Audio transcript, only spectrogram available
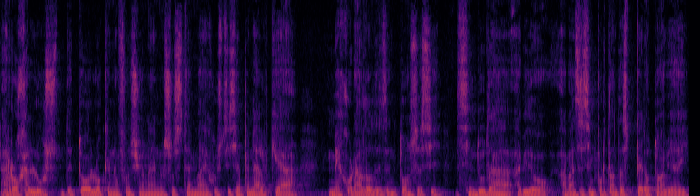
Arroja luz de todo lo que no funciona en nuestro sistema de justicia penal que ha mejorado desde entonces y sin duda ha habido avances importantes, pero todavía hay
